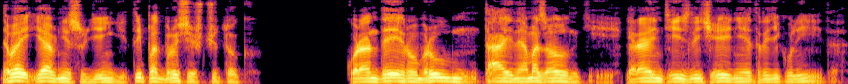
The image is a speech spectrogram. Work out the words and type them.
Давай я внесу деньги, ты подбросишь чуток. Курандейро Брун, тайны Амазонки, гарантия излечения от радикулита.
